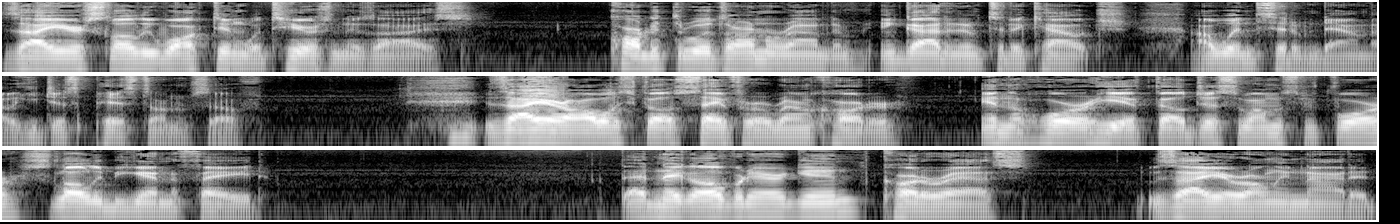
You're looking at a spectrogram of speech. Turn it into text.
Zaire slowly walked in with tears in his eyes. Carter threw his arm around him and guided him to the couch. I wouldn't sit him down, though. He just pissed on himself. Zaire always felt safer around Carter, and the horror he had felt just moments before slowly began to fade. That nigga over there again? Carter asked. Zaire only nodded.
